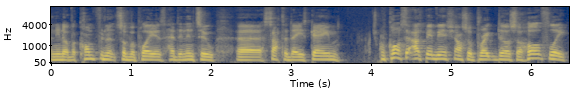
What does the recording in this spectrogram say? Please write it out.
and, you know, the confidence of the players heading into uh, Saturday's game. Of course, it has been the international break, though, so hopefully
